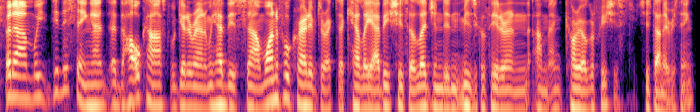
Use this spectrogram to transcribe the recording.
but um, we did this thing. Uh, the whole cast would get around, and we had this um, wonderful creative director, Kelly Abbey. She's a legend in musical theatre and um, and choreography. She's she's done everything.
